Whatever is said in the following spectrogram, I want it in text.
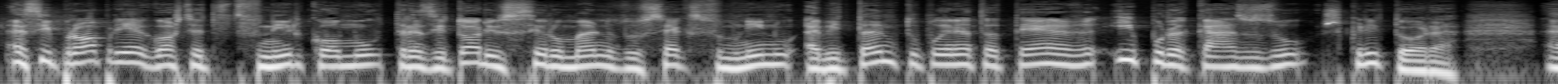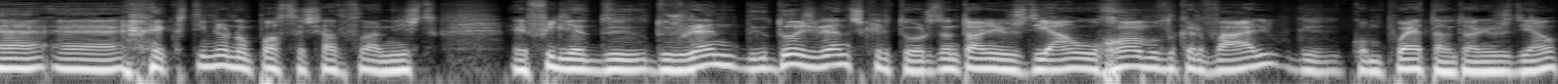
A si própria gosta de definir como transitório ser humano do sexo feminino, habitante do planeta Terra e, por acaso, escritora. Ah, ah, a Cristina, eu não posso deixar de falar nisto, é filha de, grande- de dois grandes escritores, António Gedeão, o Rómulo de Carvalho, que- como poeta António Gedeão,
